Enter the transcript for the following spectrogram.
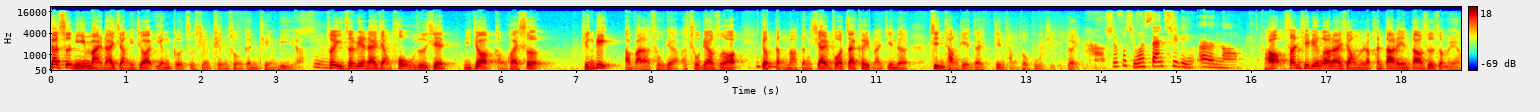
但是你买来讲，你就要严格执行停损跟停利了。所以这边来讲破五日线，你就要赶快设停利啊，把它出掉啊，出掉之后就等嘛，等下一波再可以买进的进场点再进场做布局。对，好，师傅，请问三七零二呢？好，三七零二来讲，我们来看大连大是怎么样？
